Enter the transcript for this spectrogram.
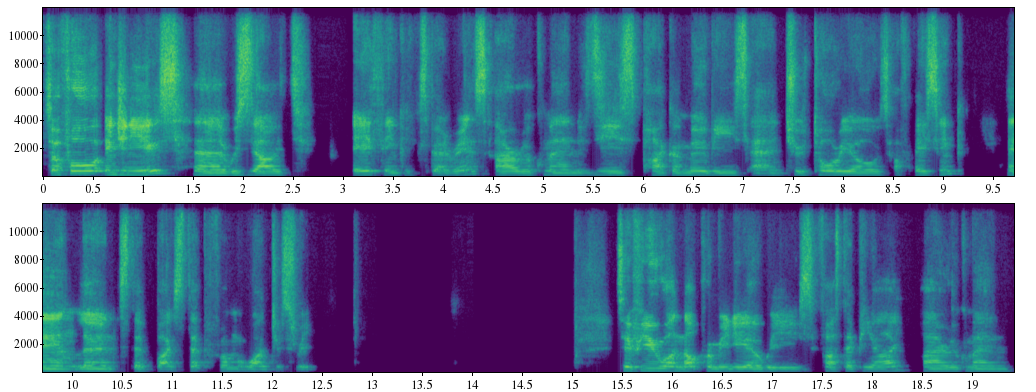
So for engineers uh, without async experience, I recommend these Python movies and tutorials of async and learn step by step from one to three. So if you are not familiar with FastAPI, I recommend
